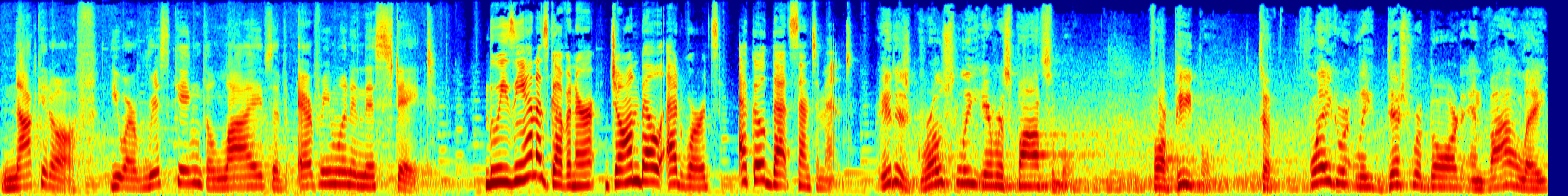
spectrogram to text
Knock it off. You are risking the lives of everyone in this state. Louisiana's Governor John Bel Edwards echoed that sentiment. It is grossly irresponsible for people to flagrantly disregard and violate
